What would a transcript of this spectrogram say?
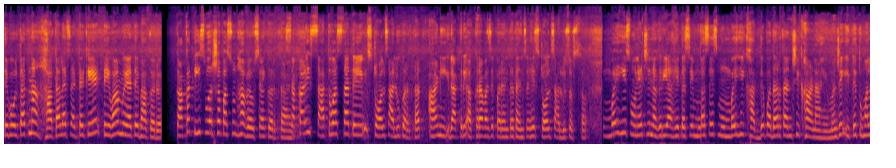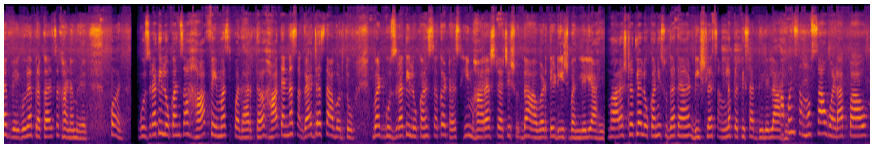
ते बोलतात ना हाताला चटके तेव्हा मिळते भाकर. काका तीस वर्षापासून हा व्यवसाय करतात सकाळी सात वाजता ते स्टॉल चालू करतात आणि रात्री अकरा वाजेपर्यंत त्यांचं हे स्टॉल चालूच असतं. मुंबई ही सोन्याची नगरी आहे तसे तसेच मुंबई ही खाद्यपदार्थांची खाण आहे. म्हणजे इथे तुम्हाला वेगवेगळ्या प्रकारचं खाणं मिळेल. पण गुजराती लोकांचा हा फेमस पदार्थ हा त्यांना सगळ्यात जास्त आवडतो. बट गुजराती लोकांसकटच ही महाराष्ट्राची सुद्धा आवडती डिश बनलेली आहे. महाराष्ट्रातल्या लोकांनी सुद्धा त्या डिशला चांगला प्रतिसाद दिलेला आहे. आपण समोसा वडापाव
